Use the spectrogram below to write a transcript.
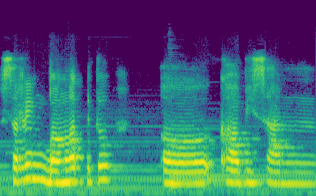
sering banget itu eh, kehabisan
